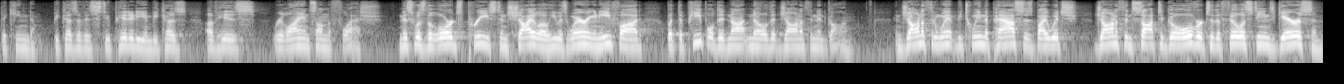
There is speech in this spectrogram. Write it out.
the kingdom because of his stupidity and because of his reliance on the flesh. And this was the Lord's priest in Shiloh. He was wearing an ephod, but the people did not know that Jonathan had gone. And Jonathan went between the passes by which Jonathan sought to go over to the Philistines' garrison.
